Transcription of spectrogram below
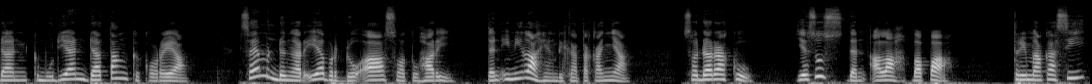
dan kemudian datang ke Korea. Saya mendengar ia berdoa suatu hari, dan inilah yang dikatakannya. Saudaraku, Yesus dan Allah Bapa, terima kasih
